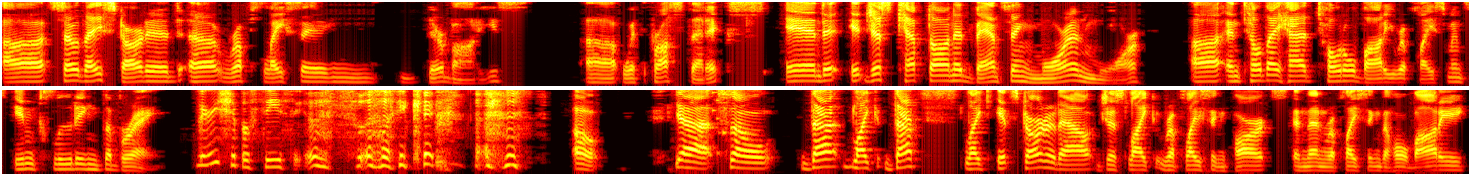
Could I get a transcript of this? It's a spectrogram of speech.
Uh, so they started uh, replacing their bodies uh, with prosthetics, and it, it just kept on advancing more and more uh, until they had total body replacements, including the brain. Very ship of Theseus. like, Oh, yeah. So that, like, that's like it started out just like replacing parts and then replacing the whole body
